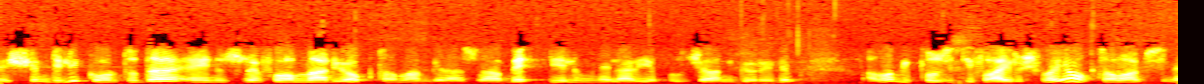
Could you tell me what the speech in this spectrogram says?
E, şimdilik ortada henüz reformlar yok. Tamam biraz daha bekleyelim neler yapılacağını görelim. Ama bir pozitif ayrışma yok. Tam aksine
